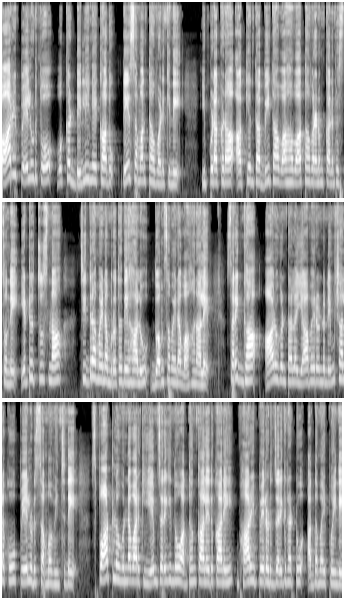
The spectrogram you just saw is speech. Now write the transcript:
భారీ పేలుడుతో ఒక్క ఢిల్లీనే కాదు దేశమంతా వణికింది. ఇప్పుడక్కడ అత్యంత బీతావాహ వాతావరణం కనిపిస్తుంది. ఎటు చూసినా ఛిద్రమైన మృతదేహాలు ధ్వంసమైన వాహనాలే. సరిగ్గా ఆరు గంటల యాభై రెండు నిమిషాలకు పేలుడు సంభవించింది. స్పాట్లో ఉన్న వారికి ఏం జరిగిందో అర్థం కాలేదు కానీ భారీ పేలుడు జరిగినట్టు అర్థమైపోయింది.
